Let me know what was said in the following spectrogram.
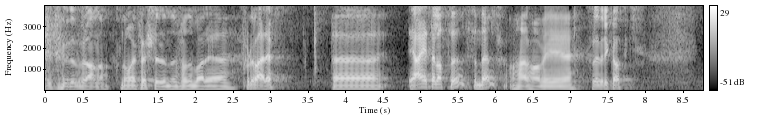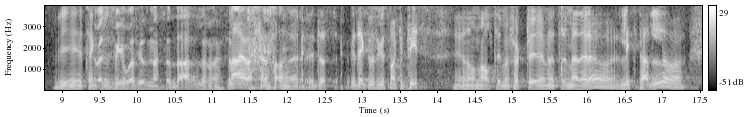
Vi finner et bra navn. nå i første runde får det bare får det være. Eh, jeg heter Lasse Sundell, og her har vi Fredrik Ask. Vi tenkte vi hvor jeg skal som jeg ser der. Eller jeg skal Nei, vi tester. Vi tenkte vi skulle snakke piss i sånn halvtime, 40 minutter med dere. Og litt padel, og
